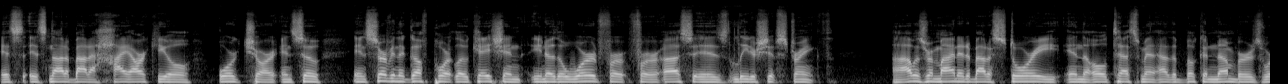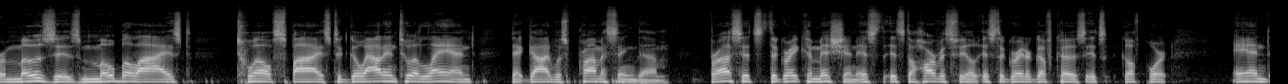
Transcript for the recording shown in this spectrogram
It's, it's not about a hierarchical org chart. And so, in serving the Gulfport location, you know, the word for, for us is leadership strength. Uh, I was reminded about a story in the Old Testament out of the book of Numbers where Moses mobilized 12 spies to go out into a land that God was promising them. For us, it's the Great Commission, it's, it's the harvest field, it's the greater Gulf Coast, it's Gulfport. And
